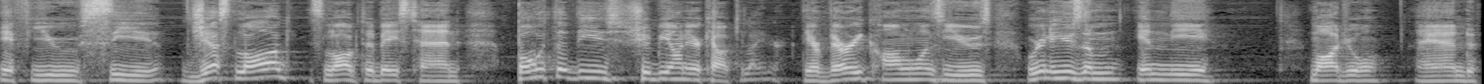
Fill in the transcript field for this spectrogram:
If you see just log, it's log to the base 10. Both of these should be on your calculator. They're very common ones to use. We're going to use them in the module and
